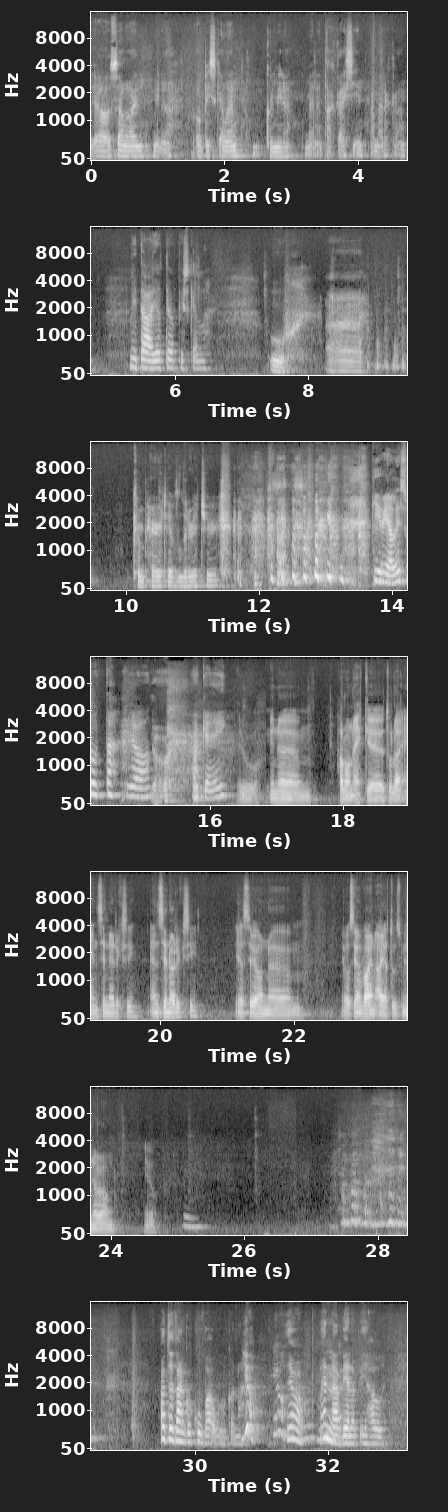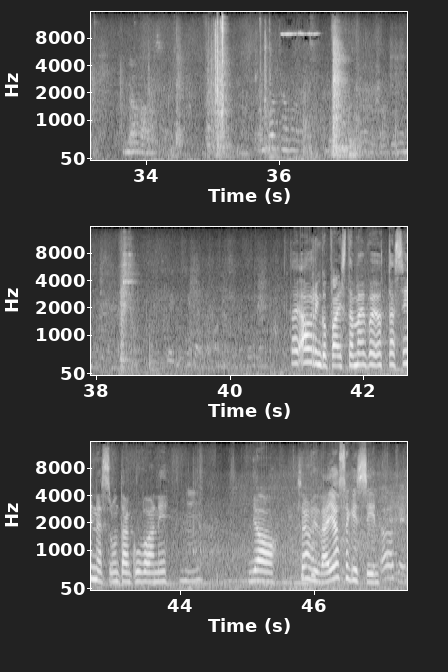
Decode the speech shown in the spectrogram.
Joo, samoin minä opiskelen, kun minä menen takaisin Amerikkaan. Mitä aiotte opiskella? Uh, uh, comparative literature. Kirjallisuutta, joo. Joo. Okei. Okay. Joo. Minä ähm, haluan ehkä tulla insinööriksi, insinööriksi. Ja se on, ähm, joo, se on vain ajatus minulla on. Joo. Otetaanko kuva ulkona? Joo. Joo, joo mennään vielä pihalle. Toi aurinko paistaa, mä en voi ottaa sinne suuntaan kuvaa, niin... Mm-hmm. Joo, se on hyvä, jossakin siinä. Okay.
